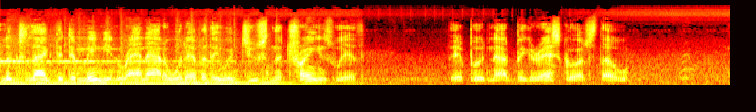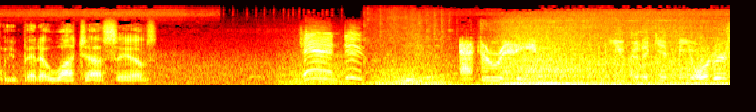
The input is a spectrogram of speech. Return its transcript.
Looks like the Dominion ran out of whatever they were juicing the trains with. They're putting out bigger escorts, though. We better watch ourselves. Can do. At the ready. You gonna give me orders?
